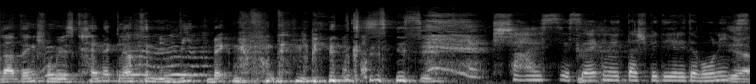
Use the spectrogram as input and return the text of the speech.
daran denkst, wo wir uns kennengelernt haben, wie weit weg wir von dem Bild sind. Scheiße, sag nicht, das war bei dir in der Wohnung. Ja.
